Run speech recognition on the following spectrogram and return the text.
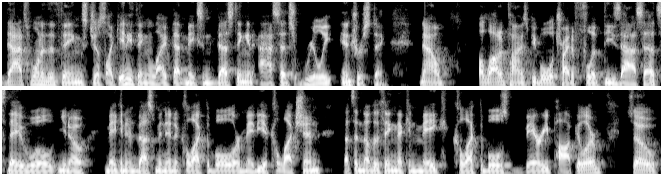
that's one of the things, just like anything in life, that makes investing in assets really interesting. Now, a lot of times people will try to flip these assets. They will, you know, make an investment in a collectible or maybe a collection. That's another thing that can make collectibles very popular. So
